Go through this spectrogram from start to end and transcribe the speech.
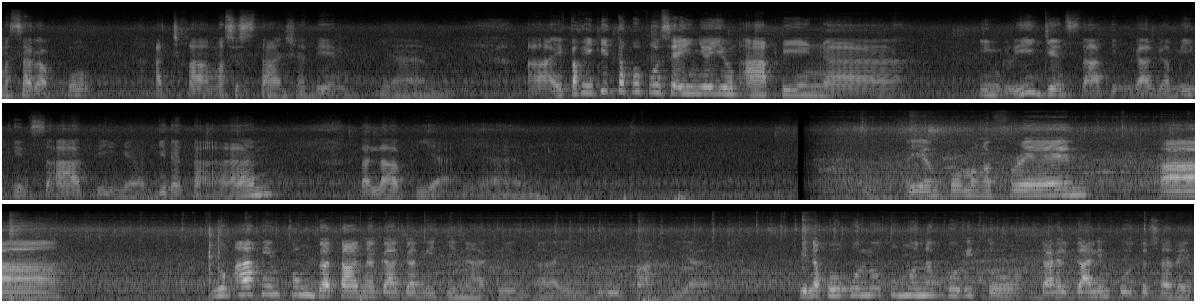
masarap po. At saka masustansya din. Yan. Ah, ipakikita ko po sa inyo yung aking ah, ingredients na gagamitin sa ating ah, ginataan talapia. Yan. Ayan po mga friend. Ah, yung aking pong gata na gagamitin natin ay upa. Yan. Pinakukulo ko muna po ito dahil galing po ito sa rep.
